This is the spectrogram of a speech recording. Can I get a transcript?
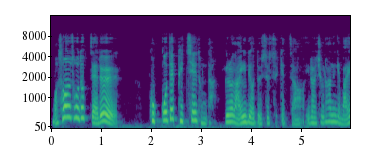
뭐 손소독제를 곳곳에 비치해 둔다 이런 아이디어도 있을 수 있겠죠. 이런 식으로 하는 게 많이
